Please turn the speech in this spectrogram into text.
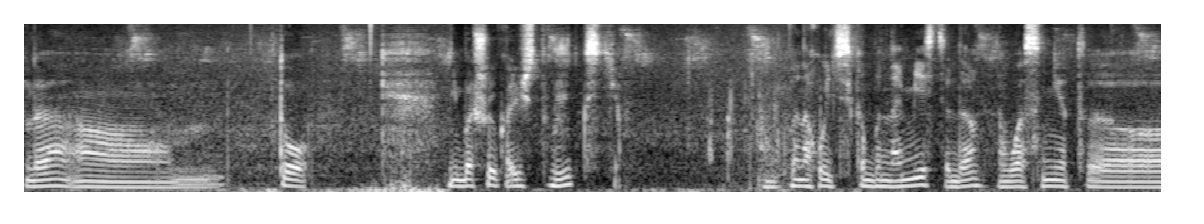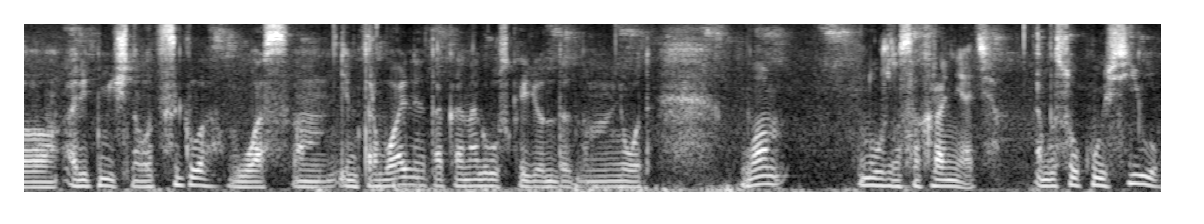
да, то небольшое количество жидкости, вы находитесь как бы на месте, да, у вас нет э, аритмичного цикла, у вас э, интервальная такая нагрузка идет, да, вот, вам нужно сохранять высокую силу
